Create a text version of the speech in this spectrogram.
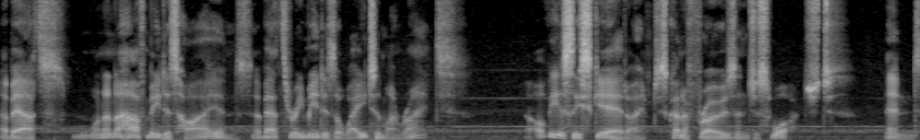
about one and a half meters high and about three meters away to my right. Obviously scared, I just kind of froze and just watched. And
